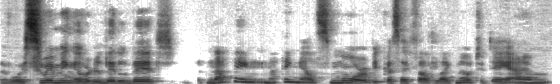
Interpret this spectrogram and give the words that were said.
I was swimming a little bit, but nothing, nothing else more because I felt like no, today I'm,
